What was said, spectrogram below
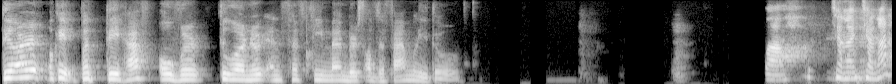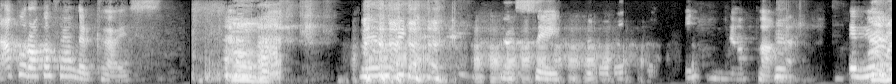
They are okay, but they have over 250 members of the family though. Wah, jangan-jangan aku Rockefeller, guys. Oh. Kasi, hina if you're Yeah, but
